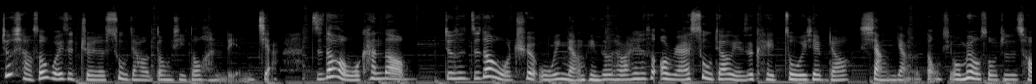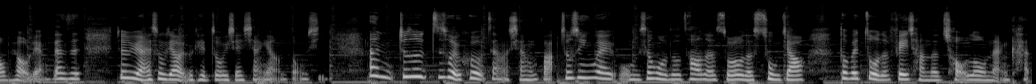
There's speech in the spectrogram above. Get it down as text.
就小时候我一直觉得塑胶的东西都很廉价，直到我看到。就是直到我去无印良品之后，才发现说哦，原来塑胶也是可以做一些比较像样的东西。我没有说就是超漂亮，但是就是原来塑胶也是可以做一些像样的东西。但就是之所以会有这样的想法，就是因为我们生活中操的所有的塑胶都被做的非常的丑陋难看，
